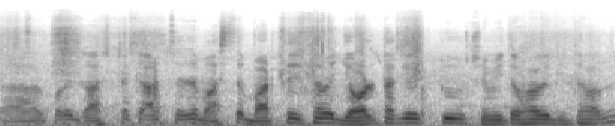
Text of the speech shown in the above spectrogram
তারপরে গাছটাকে আস্তে আস্তে বাঁচতে বাড়তে দিতে হবে জলটাকে একটু সীমিতভাবে দিতে হবে।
